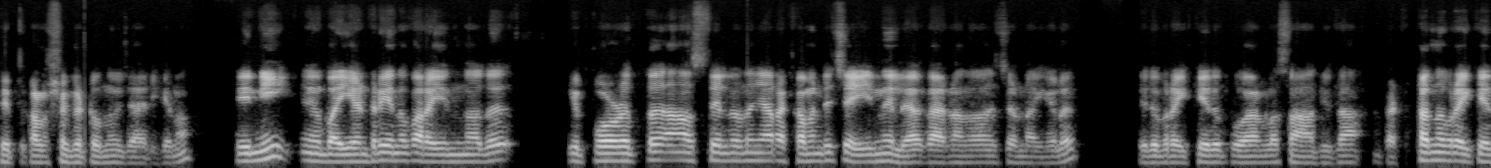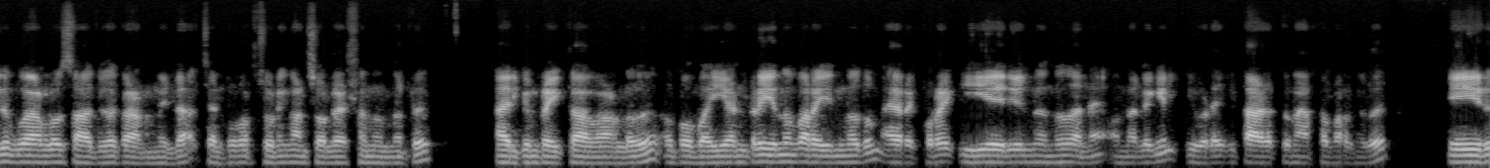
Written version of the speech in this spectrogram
പിപ്പ് കളക്ഷൻ കിട്ടുമെന്ന് വിചാരിക്കുന്നു. ഇനി ബൈ എൻട്രി എന്ന് പറയുന്നത് ഇപ്പോഴത്തെ അവസ്ഥയിൽ നിന്ന് ഞാൻ റെക്കമെൻഡ് ചെയ്യുന്നില്ല. കാരണം എന്താണെന്ന് വെച്ചിട്ടുണ്ടെങ്കിൽ ഇത് ബ്രേക്ക് ചെയ്ത് പോകാനുള്ള സാധ്യത പെട്ടെന്ന് ബ്രേക്ക് ചെയ്ത് പോകാനുള്ള സാധ്യത കാണുന്നില്ല. ചിലപ്പോൾ കുറച്ചുകൂടി കൺസോൾട്ടേഷൻ നിന്നിട്ട് ആയിരിക്കും ബ്രേക്ക് ആവാനുള്ളത്. അപ്പോൾ ബൈ എൻട്രി എന്ന് പറയുന്നതും ഏറെക്കുറെ ഈ ഏരിയയിൽ നിന്ന് തന്നെ ഒന്നല്ലെങ്കിൽ ഇവിടെ ഈ താഴത്ത് നേരത്തെ പറഞ്ഞത് ഈ ഒരു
